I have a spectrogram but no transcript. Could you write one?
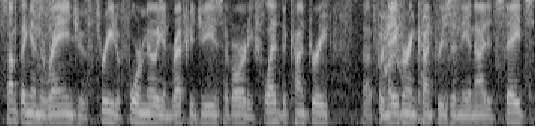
Something in the range of three to four million refugees have already fled the country uh, for neighboring countries in the United States.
